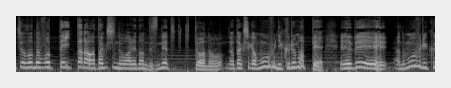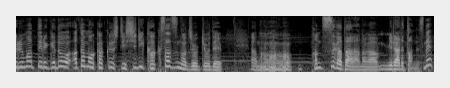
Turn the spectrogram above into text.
ちょうど登っていったら私のあれなんですね。きっとあの、私が毛布にくるまって、えーで、あの、毛布にくるまってるけど、頭を隠して尻隠さずの状況で、あの、パンツ姿なのが見られたんですね。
